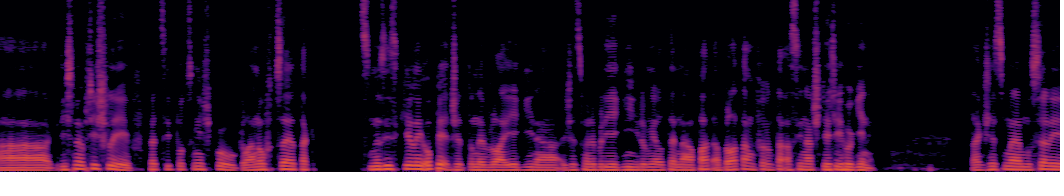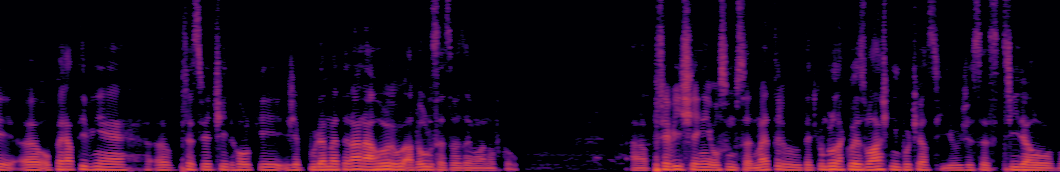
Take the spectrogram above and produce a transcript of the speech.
A když jsme přišli v Peci pod Sněžkou k lanovce, tak jsme zjistili opět, že to nebyla jediná, že jsme nebyli jediní, kdo měl ten nápad a byla tam fronta asi na čtyři hodiny. Takže jsme museli uh, operativně uh, přesvědčit holky, že půjdeme teda nahoru a dolů se svezem lanovkou. a převýšení 800 metrů. Teď bylo takové zvláštní počasí, jo, že se střídalo,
